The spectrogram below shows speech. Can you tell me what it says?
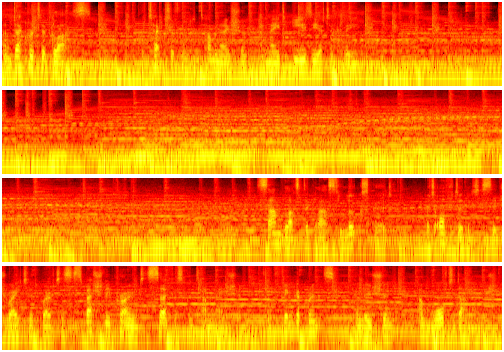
and decorative glass, protected from contamination and made easier to clean. Sandblaster glass looks good, but often it is situated where it is especially prone to surface contamination from fingerprints, pollution and water damage.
